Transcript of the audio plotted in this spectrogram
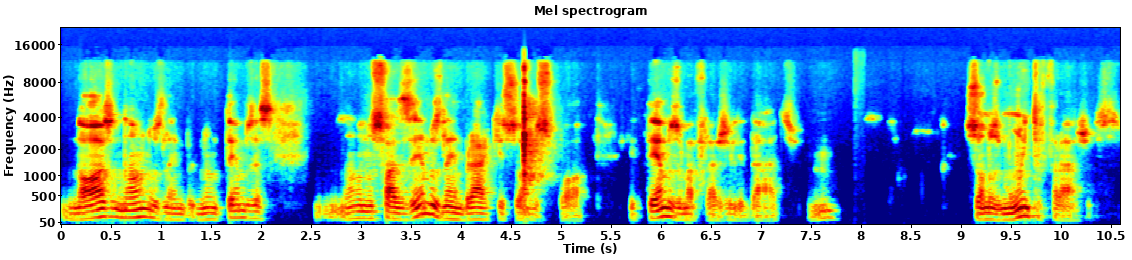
Nós não nos lembramos, não temos esse, não nos fazemos lembrar que somos pó, que temos uma fragilidade. Hum? Somos muito frágeis.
